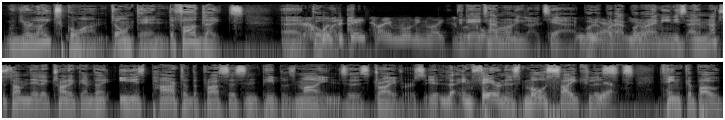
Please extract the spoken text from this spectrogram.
when your lights go on, don't they? And the fog lights. Uh, go well, on. the daytime running lights. The daytime running lights, yeah. But, yeah, but, but yeah. what I mean is, I'm not just talking the electronic. I'm talking, it is part of the process in people's minds as drivers. In fairness, most cyclists yeah. think about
